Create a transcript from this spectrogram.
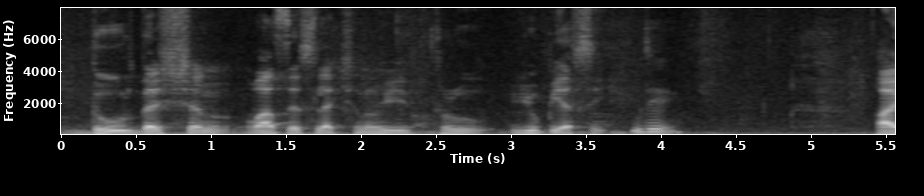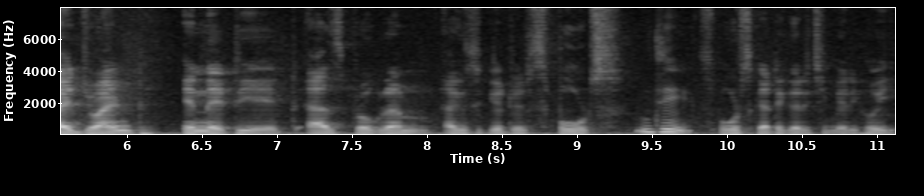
ਦੂਰਦਰਸ਼ਨ ਵਾਸਤੇ ਸਿਲੈਕਸ਼ਨ ਹੋਈ ਥਰੂ ਯੂਪੀਐਸਸੀ ਜੀ। I joined in 88 as program executive sports. ਜੀ। ਸਪੋਰਟਸ ਕੈਟਾਗਰੀ ਚ ਮੇਰੀ ਹੋਈ।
